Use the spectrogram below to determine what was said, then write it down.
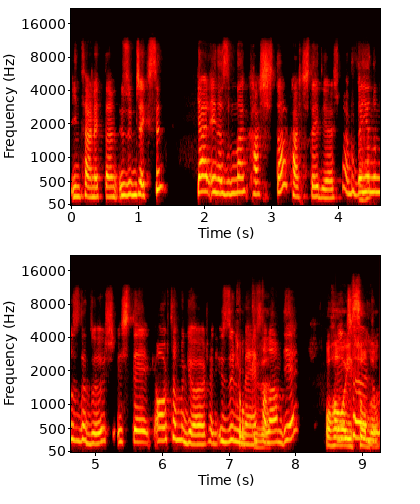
internetten üzüleceksin. Gel en azından Kaş'ta, Kaş'taydı yarışma. Burada Hı. yanımızda dur, işte ortamı gör, hani üzülme falan diye. O havayı solu.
